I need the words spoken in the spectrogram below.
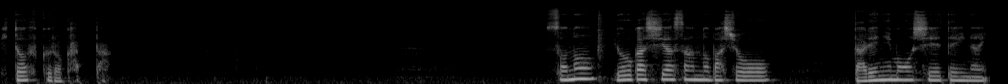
一袋買った。その洋菓子屋さんの場所を誰にも教えていない。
